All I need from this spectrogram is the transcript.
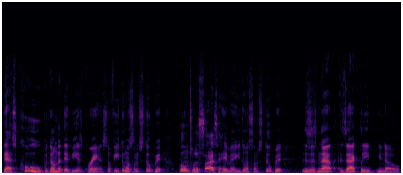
that's cool, but don't let that be his brand. So if he's doing something stupid, pull him to the side, say, hey man, you're doing something stupid. This is not exactly, you know,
